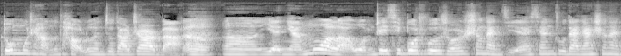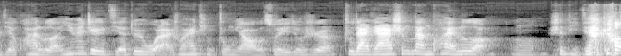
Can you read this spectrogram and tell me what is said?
冬牧场的讨论就到这儿吧。嗯嗯，也年末了，我们这期播出的时候是圣诞节，先祝大家圣诞节快乐，因为这个节对于我来说还挺重要的，所以就是祝大家圣诞快乐，嗯，身体健康。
